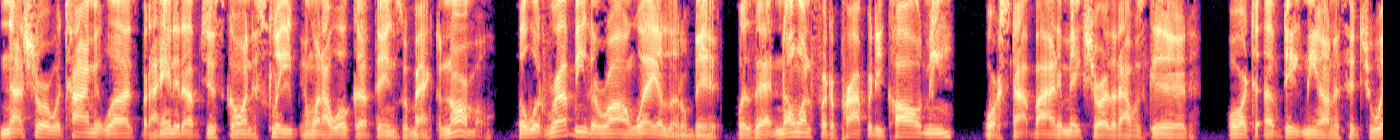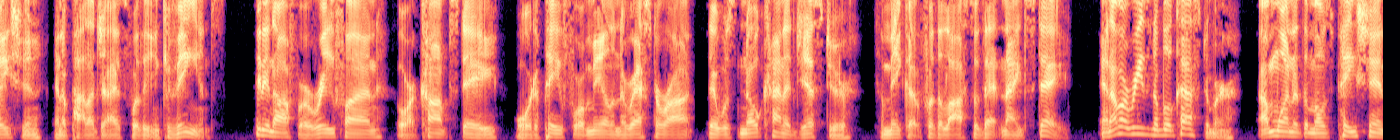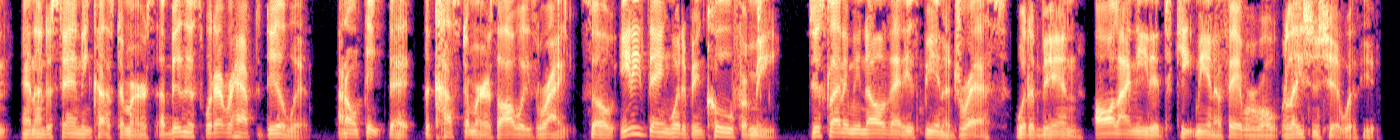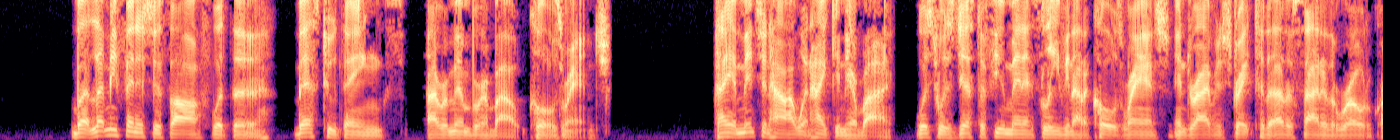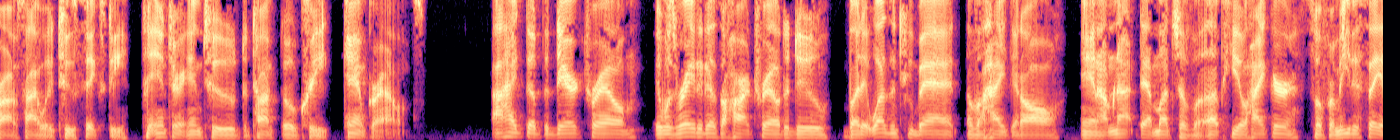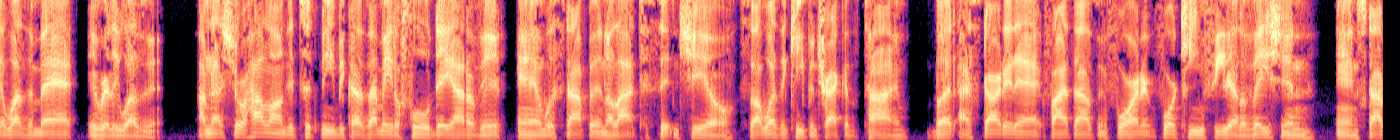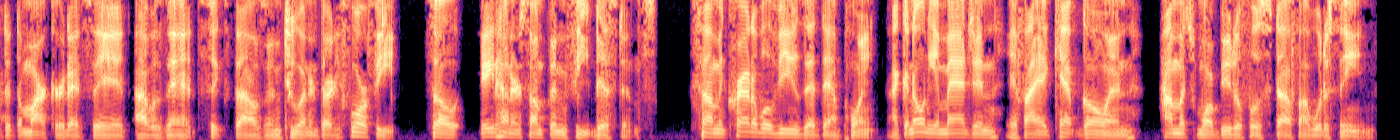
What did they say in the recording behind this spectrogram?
Not sure what time it was, but I ended up just going to sleep. And when I woke up, things were back to normal. But what rubbed me the wrong way a little bit was that no one for the property called me or stopped by to make sure that I was good or to update me on the situation and apologize for the inconvenience. They didn't offer a refund or a comp stay or to pay for a meal in the restaurant. There was no kind of gesture to make up for the loss of that night's stay. And I'm a reasonable customer. I'm one of the most patient and understanding customers a business would ever have to deal with. I don't think that the customer is always right. So anything would have been cool for me. Just letting me know that it's being addressed would have been all I needed to keep me in a favorable relationship with you. But let me finish this off with the best two things I remember about Kohl's Ranch. I had mentioned how I went hiking nearby, which was just a few minutes leaving out of Kohl's Ranch and driving straight to the other side of the road across Highway 260 to enter into the Tonto Creek campgrounds. I hiked up the Derrick Trail. It was rated as a hard trail to do, but it wasn't too bad of a hike at all. And I'm not that much of an uphill hiker. So for me to say it wasn't bad, it really wasn't. I'm not sure how long it took me because I made a full day out of it and was stopping a lot to sit and chill. So I wasn't keeping track of the time. But I started at 5,414 feet elevation and stopped at the marker that said I was at 6,234 feet. So 800 something feet distance. Some incredible views at that point. I can only imagine if I had kept going, how much more beautiful stuff I would have seen.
